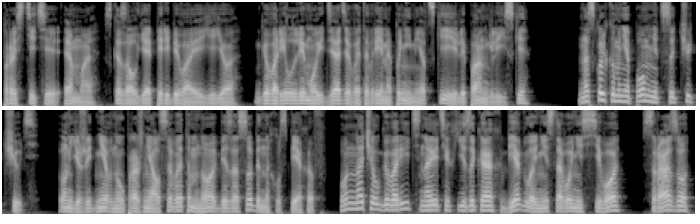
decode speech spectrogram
«Простите, Эмма», — сказал я, перебивая ее. говорил ли мой дядя в это время по-немецки или по-английски. Насколько мне помнится, чуть-чуть. Он ежедневно упражнялся в этом, но без особенных успехов. Он начал говорить на этих языках бегло ни с того ни с сего, сразу,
